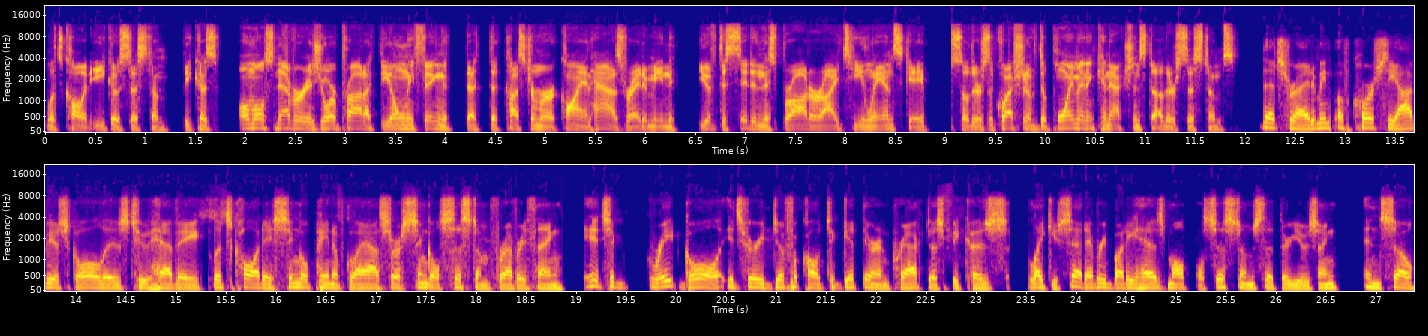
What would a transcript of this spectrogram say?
let's call it ecosystem? Because almost never is your product the only thing that, that the customer or client has, right? I mean, you have to sit in this broader IT landscape. So there's a question of deployment and connections to other systems. That's right. I mean, of course, the obvious goal is to have a, let's call it a single pane of glass or a single system for everything. It's a great goal. It's very difficult to get there in practice because, like you said, everybody has multiple systems that they're using. And so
